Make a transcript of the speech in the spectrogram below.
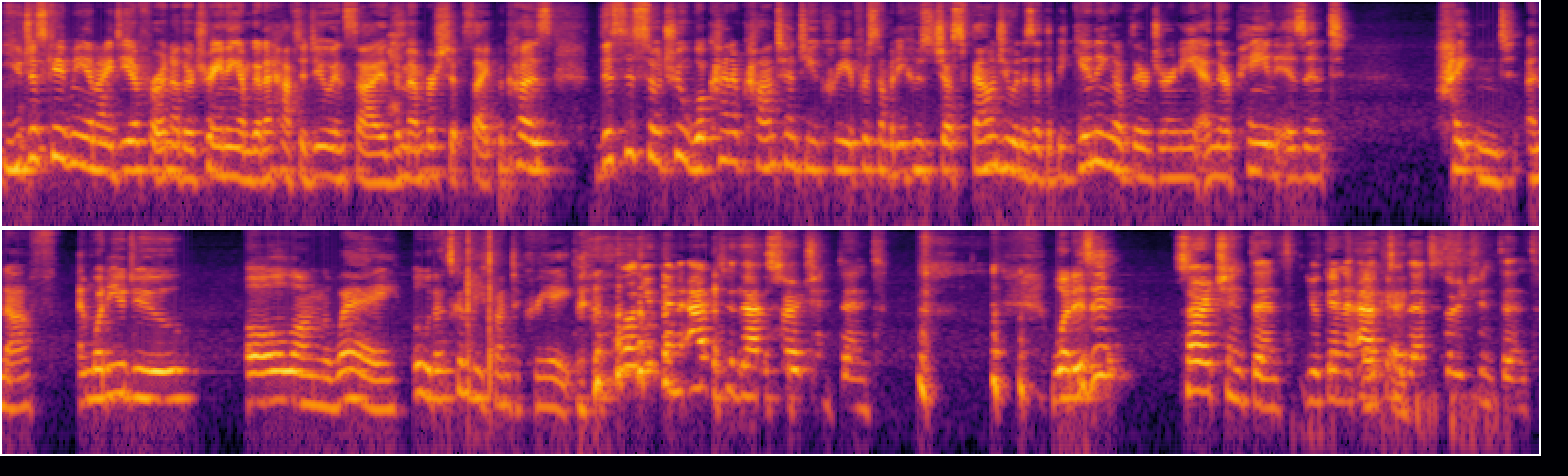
You just gave me an idea for another training I'm going to have to do inside the membership site because this is so true. What kind of content do you create for somebody who's just found you and is at the beginning of their journey and their pain isn't heightened enough? And what do you do all along the way? Oh, that's going to be fun to create. well, you can add to that search intent. what is it? Search intent. You can add okay. to that search intent.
